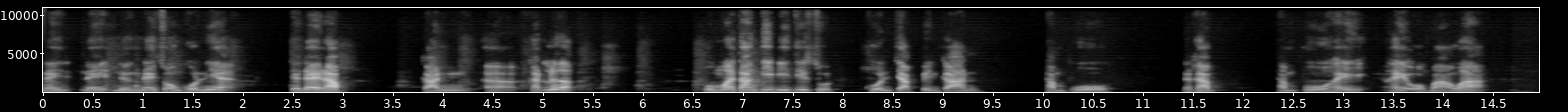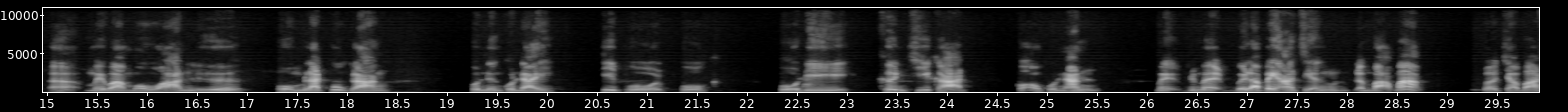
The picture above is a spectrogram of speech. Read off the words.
ในในหนึ่งในสองคนเนี่ยจะได้รับการคัดเลือก ผมว่าทางที่ดีที่สุดควรจะเป็นการทำโพนะครับทำโพให้ให้ออกมาว่า ไม่ว่าหมอหวานหรือผมรัฐผู้กลาง คนหนึ่งคนใดที่โพโพโพดีขึ้นชี้ขาด ก็เอาคนนั้นไม่ไม่เวลาไปหาเสียงลำบากมากเพราะชาวบ้าน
